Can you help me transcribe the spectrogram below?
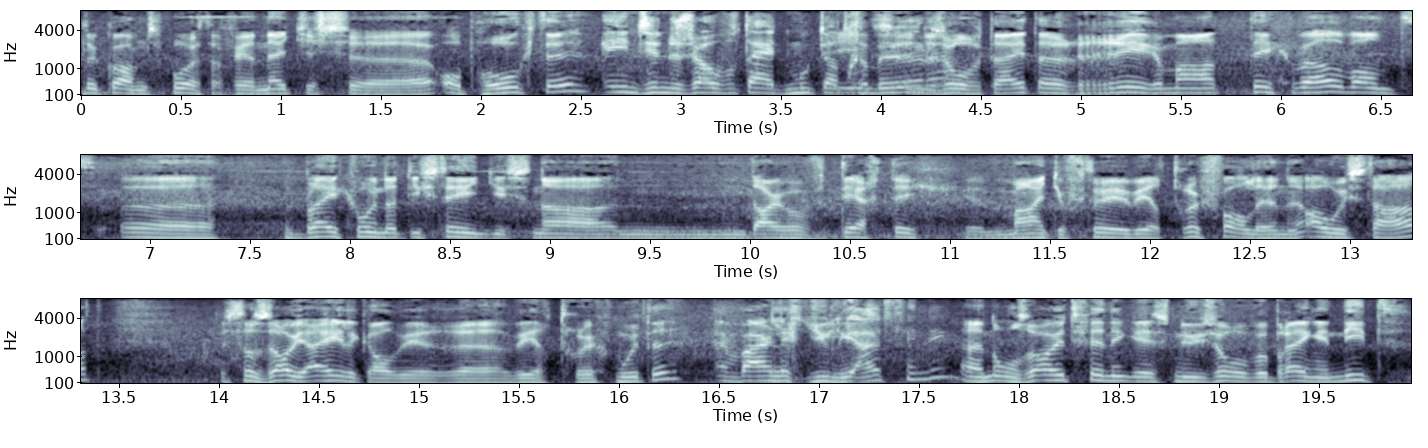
dan kwam het spoorstaf weer netjes uh, op hoogte. Eens in de zoveel tijd moet dat Eens gebeuren? in de zoveel tijd, uh, regelmatig wel, want... Het blijkt gewoon dat die steentjes na een dag of dertig, een maandje of twee weer terugvallen in een oude staat. Dus dan zou je eigenlijk alweer uh, weer terug moeten. En waar ligt jullie uitvinding? En onze uitvinding is nu zo, we brengen niet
